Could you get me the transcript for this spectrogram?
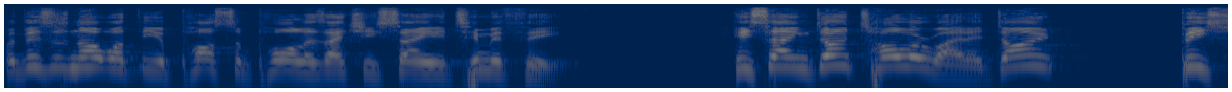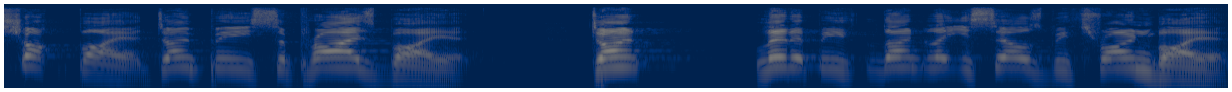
But this is not what the Apostle Paul is actually saying to Timothy. He's saying, don't tolerate it. Don't be shocked by it. Don't be surprised by it. Don't let it be, don't let yourselves be thrown by it.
